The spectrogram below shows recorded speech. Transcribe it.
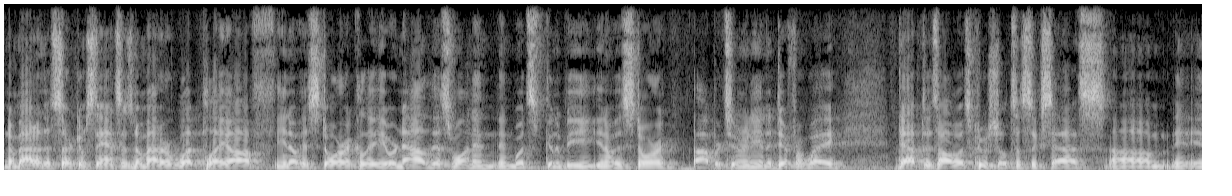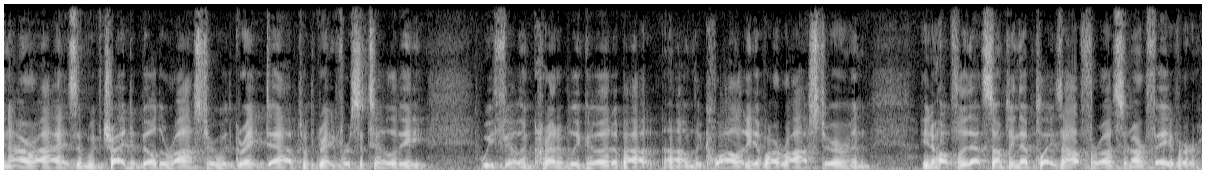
no matter the circumstances, no matter what playoff, you know, historically or now this one and, and what's going to be, you know, historic opportunity in a different way, depth is always crucial to success um, in, in, our eyes. And we've tried to build a roster with great depth, with great versatility. We feel incredibly good about um, the quality of our roster and you know, hopefully that's something that plays out for us in our favor.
